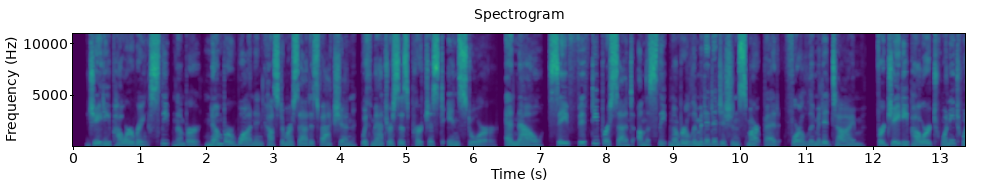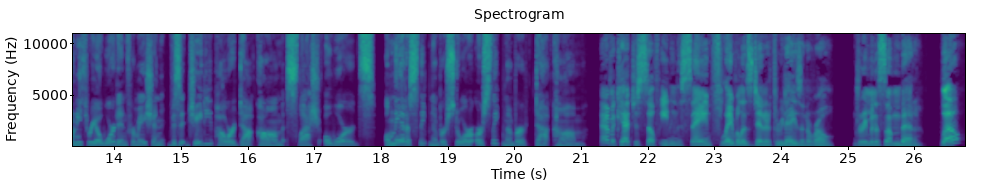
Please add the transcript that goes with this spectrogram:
JD Power ranks Sleep Number number 1 in customer satisfaction with mattresses purchased in-store. And now, save 50% on the Sleep Number limited edition Smart Bed for a limited time. For JD Power 2023 award information, visit jdpower.com/awards. Only at a Sleep Number store or sleepnumber.com. Ever catch yourself eating the same flavorless dinner 3 days in a row, dreaming of something better? Well,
